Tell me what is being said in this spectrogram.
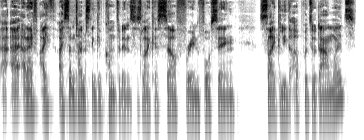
I, and I, I, I sometimes think of confidence as like a self reinforcing cycle, either upwards or downwards.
